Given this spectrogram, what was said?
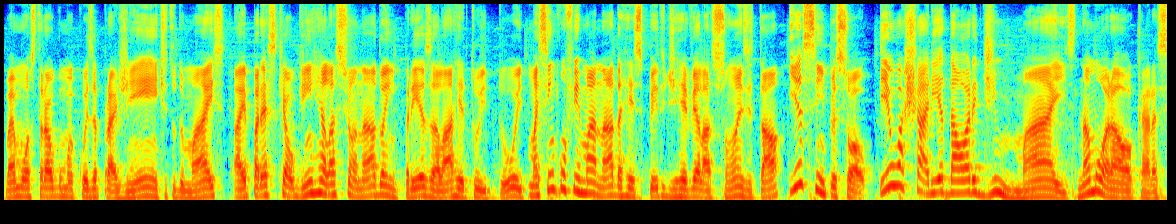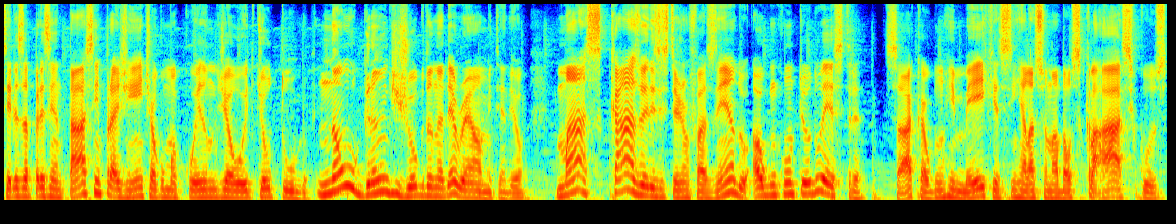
vai mostrar alguma coisa pra gente e tudo mais? Aí parece que alguém relacionado à empresa lá retweetou, mas sem confirmar nada a respeito de revelações e tal. E assim, pessoal, eu acharia da hora demais, na moral, cara, se eles apresentassem pra gente alguma coisa no dia 8 de outubro. Não o grande jogo da NetherRealm, entendeu? Mas caso eles estejam fazendo algum conteúdo extra, saca? Algum remake assim relacionado aos clássicos,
